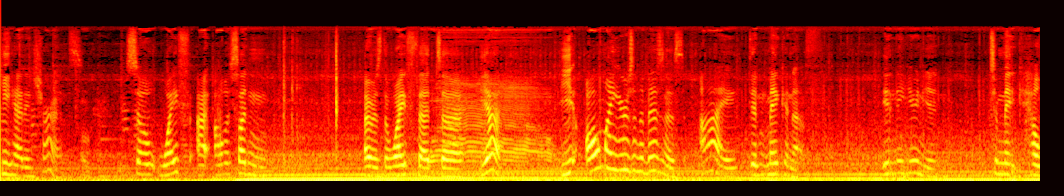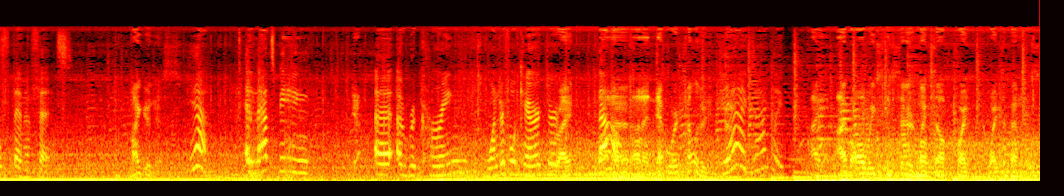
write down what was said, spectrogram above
he had insurance. Okay. So, wife, I, all of a sudden, I was the wife that. Uh, yeah. Wow. All my years in the business, I didn't make enough in the union to make health benefits. My goodness. Yeah, and that's being Yeah. a, a recurring, wonderful character. Right. No. On a, on a network television. show. Yeah, exactly. I, I've always considered myself quite quite the feminist.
